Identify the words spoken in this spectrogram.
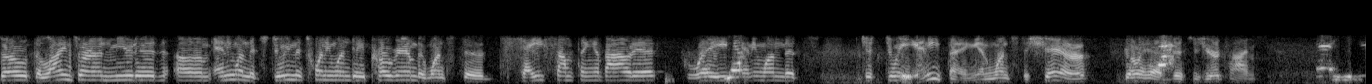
So the lines are unmuted. Um, anyone that's doing the 21-day program that wants to say something about it, great. Yep. Anyone that's just doing anything and wants to share, go ahead. This is your time.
